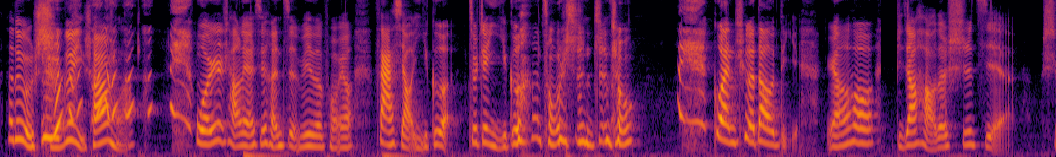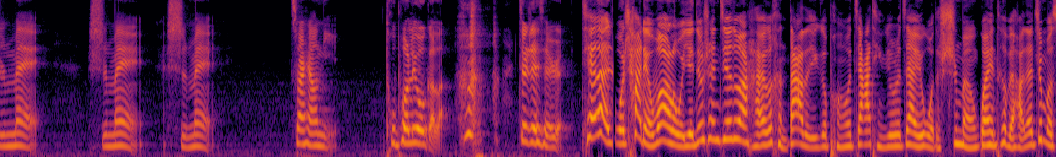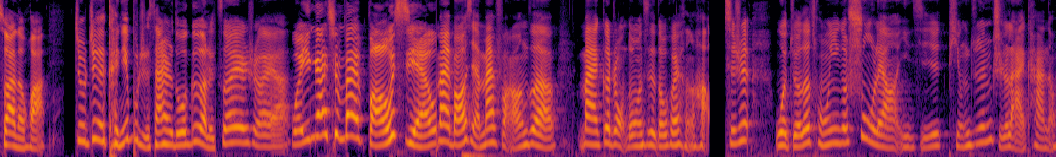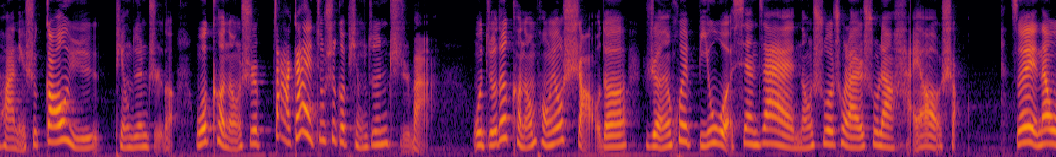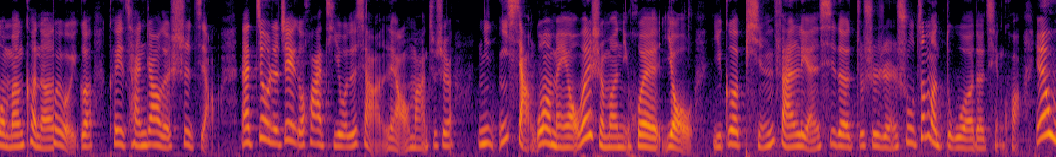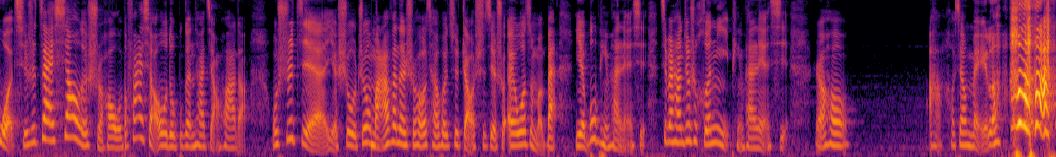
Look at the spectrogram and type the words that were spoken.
那都有十个以上了。我日常联系很紧密的朋友，发小一个，就这一个，从始至终。贯彻到底。然后比较好的师姐、师妹、师妹、师妹，算上你，突破六个了，就这些人。天呐，我差点忘了，我研究生阶段还有个很大的一个朋友家庭，就是在于我的师门关系特别好。那这么算的话，就这个肯定不止三十多个了。所以说呀，我应该去卖保险，卖保险、卖房子、卖各种东西都会很好。其实我觉得从一个数量以及平均值来看的话，你是高于平均值的。我可能是大概就是个平均值吧。我觉得可能朋友少的人会比我现在能说出来数量还要少，所以那我们可能会有一个可以参照的视角。那就着这个话题，我就想聊嘛，就是。你你想过没有，为什么你会有一个频繁联系的，就是人数这么多的情况？因为我其实，在校的时候，我发小我都不跟他讲话的，我师姐也是，我只有麻烦的时候才会去找师姐说，哎，我怎么办？也不频繁联系，基本上就是和你频繁联系。然后，啊，好像没了。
